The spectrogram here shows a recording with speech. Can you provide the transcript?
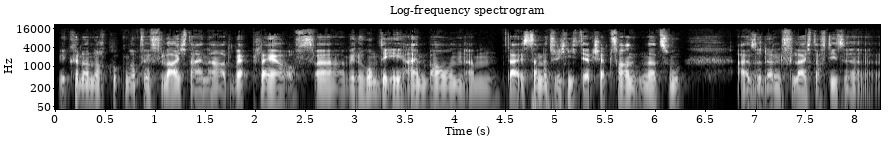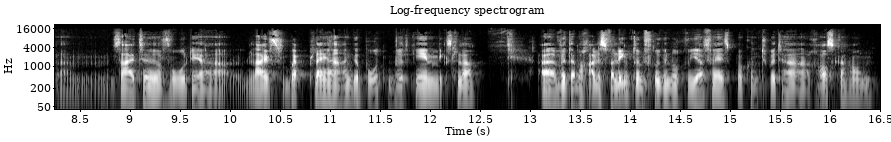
Wir können auch noch gucken, ob wir vielleicht eine Art Webplayer auf äh, velohome.de einbauen. Ähm, da ist dann natürlich nicht der Chat vorhanden dazu. Also dann vielleicht auf diese ähm, Seite, wo der Live-Webplayer angeboten wird, gehen, Mixler. Äh, wird aber auch alles verlinkt und früh genug via Facebook und Twitter rausgehauen.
